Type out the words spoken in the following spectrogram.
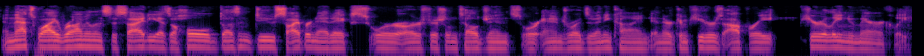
And that's why Romulan society as a whole doesn't do cybernetics or artificial intelligence or androids of any kind, and their computers operate purely numerically.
